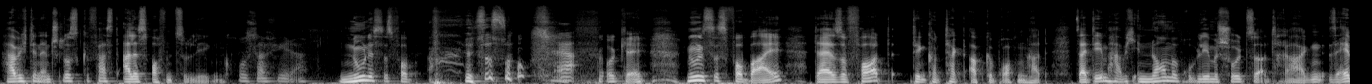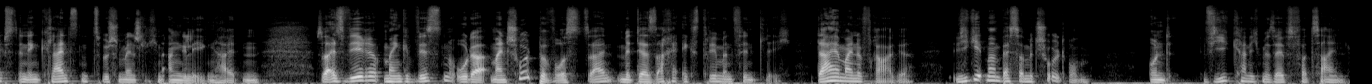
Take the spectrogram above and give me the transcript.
habe ich den Entschluss gefasst, alles offen zu legen. Großer Fehler. Nun ist es vorbei. ist es so? Ja. Okay. Nun ist es vorbei, da er sofort den Kontakt abgebrochen hat. Seitdem habe ich enorme Probleme, Schuld zu ertragen, selbst in den kleinsten zwischenmenschlichen Angelegenheiten. So als wäre mein Gewissen oder mein Schuldbewusstsein mit der Sache extrem empfindlich. Daher meine Frage: Wie geht man besser mit Schuld um? Und wie kann ich mir selbst verzeihen?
